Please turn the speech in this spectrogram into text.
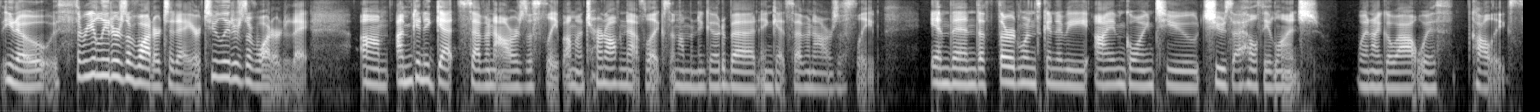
you know three liters of water today or two liters of water today. Um, I'm gonna get seven hours of sleep. I'm gonna turn off Netflix and I'm gonna go to bed and get seven hours of sleep. And then the third one's gonna be I'm going to choose a healthy lunch when I go out with colleagues.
